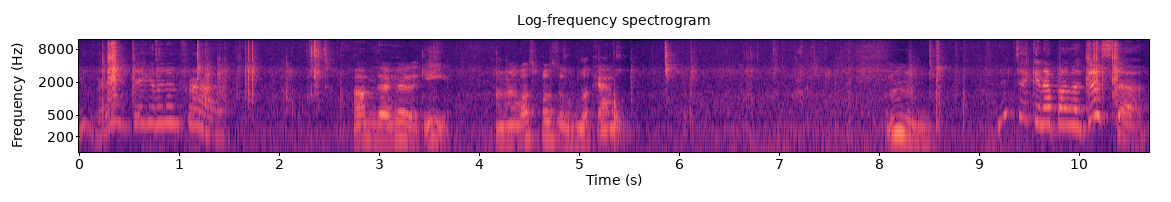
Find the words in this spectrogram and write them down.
You digging in them fries. Um, they're here to eat. Am I what's supposed to look at? Mmm. You're taking up all the good stuff.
